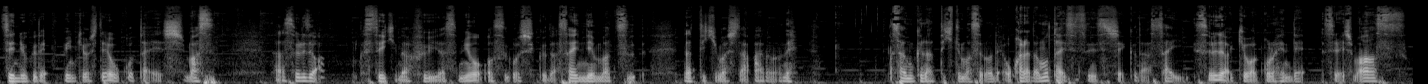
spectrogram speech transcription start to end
全力で勉強してお答えします。それでは、素敵な冬休みをお過ごしください。年末なってきました。あのね、寒くなってきてますので、お体も大切にしてください。それでは今日はこの辺で失礼します。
